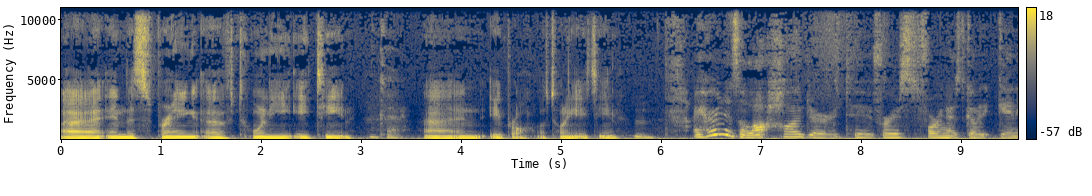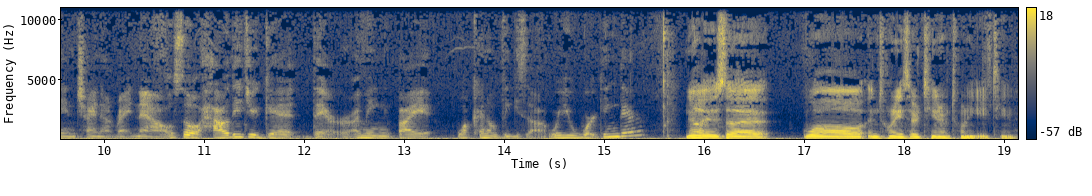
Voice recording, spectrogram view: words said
uh, in the spring of 2018. Okay. Uh, in April of 2018. Hmm. I heard it's a lot harder to for foreigners to go get in China right now. So how did you get there? I mean, by what kind of visa? Were you working there? No, it was uh well in 2013 or 2018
